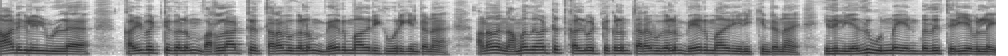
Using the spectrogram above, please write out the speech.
நாடுகளில் உள்ள கல்வெட்டுகளும் வரலாற்று தரவுகளும் வேறு மாதிரி கூறுகின்றன. ஆனால் நமது நாட்டு கல்வெட்டுகளும் தரவுகளும் வேறு மாதிரி இருக்கின்றன. இதில் எது உண்மை என்பது தெரியவில்லை.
